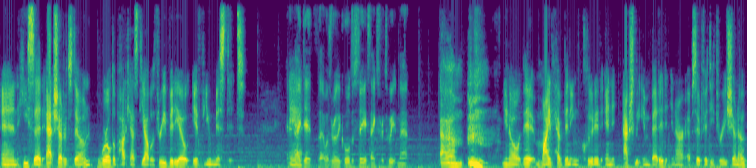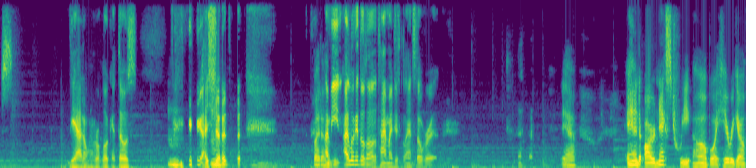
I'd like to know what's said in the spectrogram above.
and he said, At Shattered Stone, World of Podcast Diablo 3 video if you missed it. And I did. That was really cool to see. Thanks for tweeting that. Um, you know, it might have been included and actually embedded in our episode 53 show notes. Yeah, I don't ever look at those. Mm, I should. but, um, I mean, I look at those all the time. I just glanced over it. Yeah. And our next tweet, oh boy, here we go.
